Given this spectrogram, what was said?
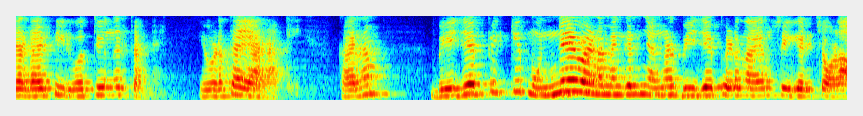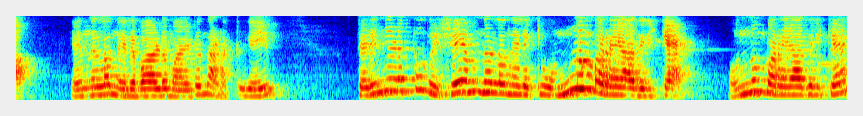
രണ്ടായിരത്തി ഇരുപത്തി ഒന്നിൽ തന്നെ ഇവിടെ തയ്യാറാക്കി. കാരണം ബി ജെ പിക്ക് മുന്നേ വേണമെങ്കിൽ ഞങ്ങൾ ബി ജെ പിയുടെ നയം സ്വീകരിച്ചോളാം എന്നുള്ള നിലപാടുമായിട്ട് നടക്കുകയും തെരഞ്ഞെടുപ്പ് വിഷയം എന്നുള്ള നിലയ്ക്ക് ഒന്നും പറയാതിരിക്കാൻ ഒന്നും പറയാതിരിക്കാൻ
